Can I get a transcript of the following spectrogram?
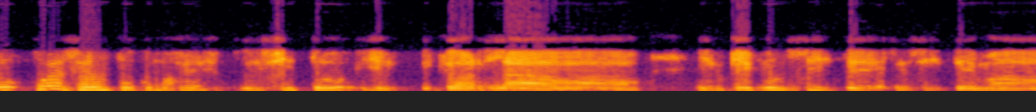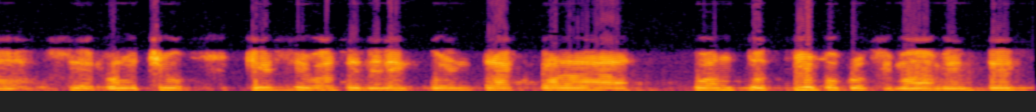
pero puede ser un poco más explícito y explicar la, en qué consiste ese sistema serrucho, qué se va a tener en cuenta cada cuánto tiempo aproximadamente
